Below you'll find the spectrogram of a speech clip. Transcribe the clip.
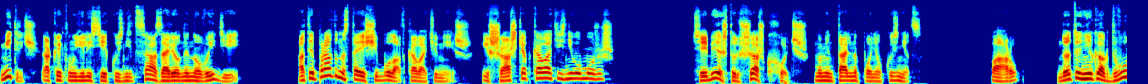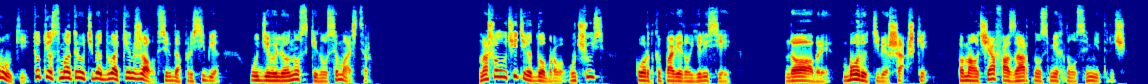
«Митрич», — окликнул Елисей кузнеца, озаренный новой идеей, — «а ты правда настоящий булат ковать умеешь? И шашки отковать из него можешь?» «Себе, что ли, шашку хочешь?» — моментально понял кузнец. «Пару». «Да ты никак двурукий. Тут я смотрю, у тебя два кинжала всегда при себе». Удивленно вскинулся мастер. Нашел учителя доброго. Учусь, — коротко поведал Елисей. Добре, будут тебе шашки. Помолчав, азартно усмехнулся Митрич.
